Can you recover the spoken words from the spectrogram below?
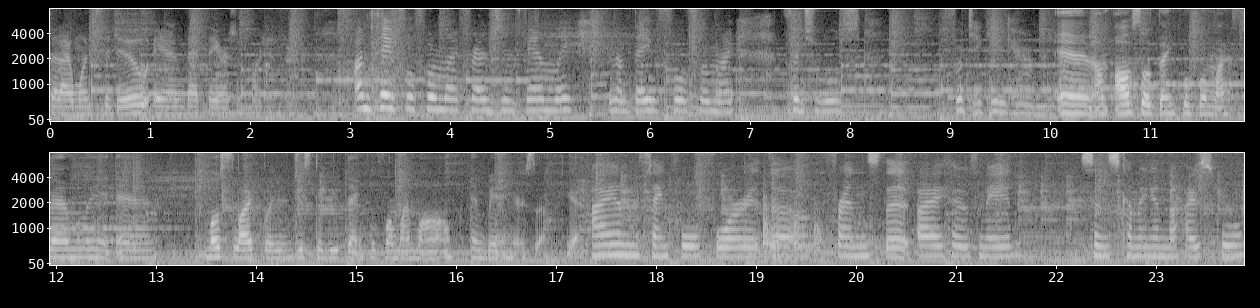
that I want to do and that they are supportive. I'm thankful for my friends and family and I'm thankful for my principals for taking care of me. And I'm also thankful for my family and most likely just to be thankful for my mom and being here, so yeah. I am thankful for the friends that I have made since coming into high school.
